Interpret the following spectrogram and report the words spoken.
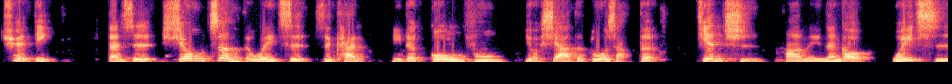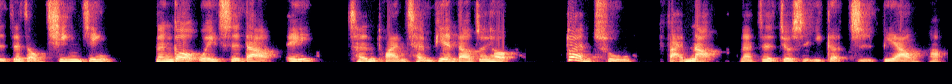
确定，但是修正的位置是看你的功夫有下的多少的坚持啊，你能够维持这种清净，能够维持到诶成团成片，到最后断除烦恼，那这就是一个指标哈。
